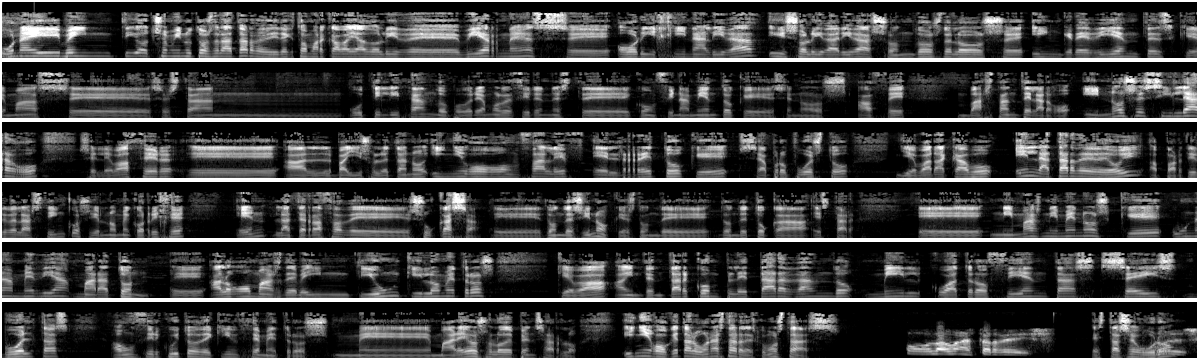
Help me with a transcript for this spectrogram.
Una y 28 minutos de la tarde, directo Marca Valladolid de viernes. Eh, originalidad y solidaridad son dos de los eh, ingredientes que más eh, se están utilizando, podríamos decir, en este confinamiento que se nos hace bastante largo. Y no sé si largo se le va a hacer al vallisoletano Íñigo González el reto que se ha propuesto llevar a cabo en la tarde de hoy, a partir de las 5, si él no me corrige, en la terraza de su casa, eh, donde si no, que es donde, donde toca estar. Eh, ni más ni menos que una media maratón, eh, algo más de 21 kilómetros que va a intentar completar dando 1.406 vueltas a un circuito de 15 metros. Me mareo solo de pensarlo. Íñigo, ¿qué tal? Buenas tardes, ¿cómo estás? Hola, buenas tardes. ¿Estás seguro? Pues,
